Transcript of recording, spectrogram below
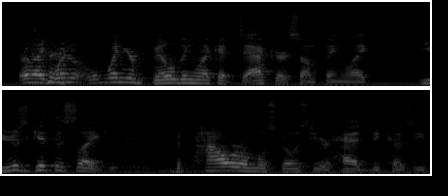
or like when when you're building like a deck or something, like, you just get this like, the power almost goes to your head because you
